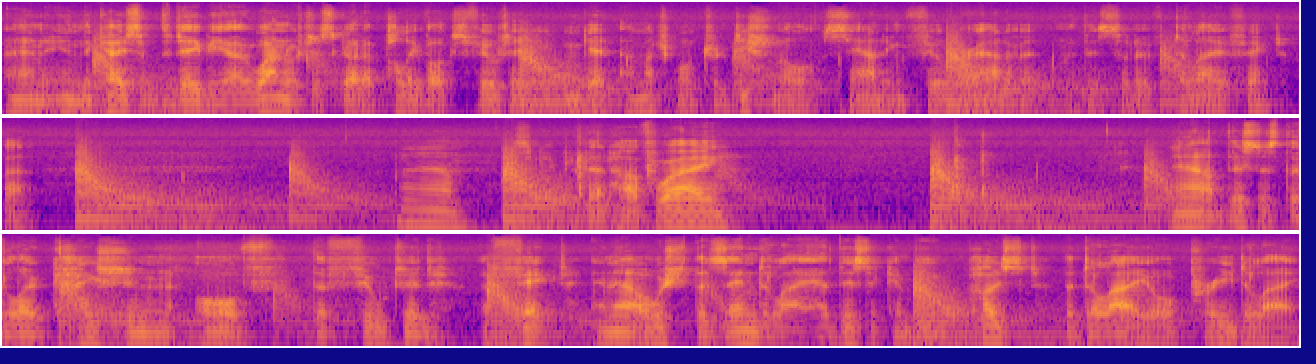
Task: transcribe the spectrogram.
And in the case of the DB01, which has got a Polivoks filter, you can get a much more traditional sounding filter out of it with this sort of delay effect. But um, let's keep it about halfway. Now this is the location of the filtered effect. And now I wish the Zen delay had this. It can be post the delay or pre-delay.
